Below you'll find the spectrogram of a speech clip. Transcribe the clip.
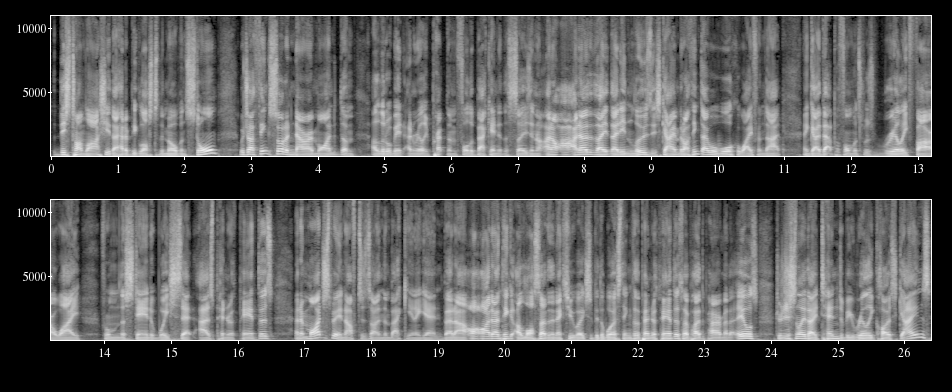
this time last year they had a big loss to the Melbourne Storm, which I think sort of narrow minded them a little bit and really prepped them for the back end of the season. And I, I know that they, they didn't lose this game, but I think they will walk away from that and go, that performance was really far away from the standard we set as Penrith Panthers. And it might just be enough to zone them back in again. But uh, I, I don't think a loss over the next few weeks would be the worst thing for the Penrith Panthers. They play the Parramatta Eels. Traditionally, they tend to be really close games.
